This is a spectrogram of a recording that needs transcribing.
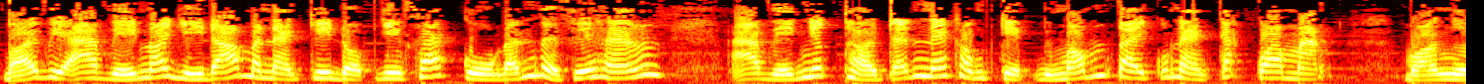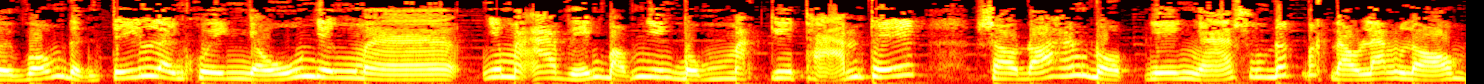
Bởi vì A Viễn nói gì đó mà nàng kia đột nhiên phát cuồng đánh về phía hắn. A Viễn nhất thời tránh né không kịp bị móng tay của nàng cắt qua mặt. Mọi người vốn định tiến lên khuyên nhủ nhưng mà... Nhưng mà A Viễn bỗng nhiên bụng mặt kêu thảm thiết. Sau đó hắn đột nhiên ngã xuống đất bắt đầu lăn lộn.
